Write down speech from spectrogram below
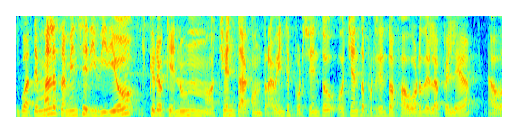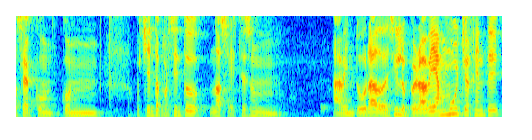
Guatemala también se dividió, creo que en un 80 contra 20%, 80% a favor de la pelea, ah, o sea, con, con 80%, no sé, este es un aventurado decirlo, pero había mucha gente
